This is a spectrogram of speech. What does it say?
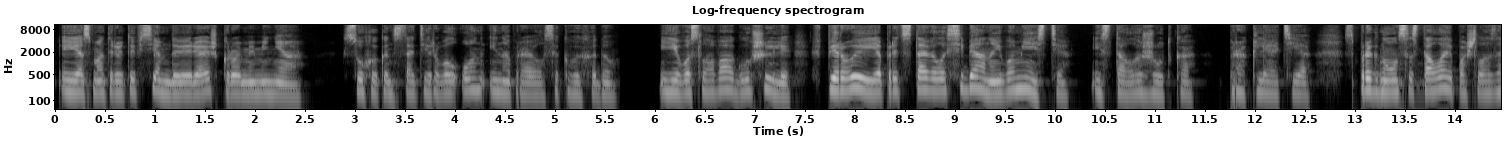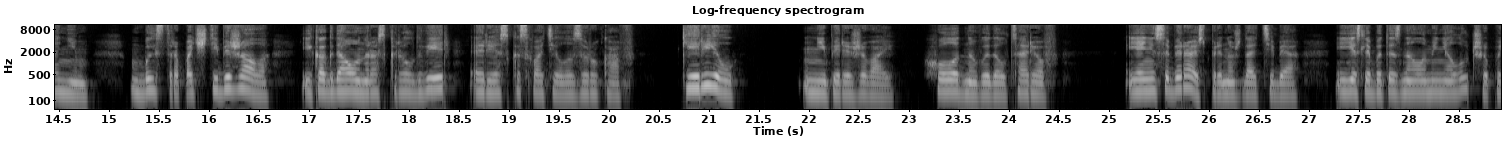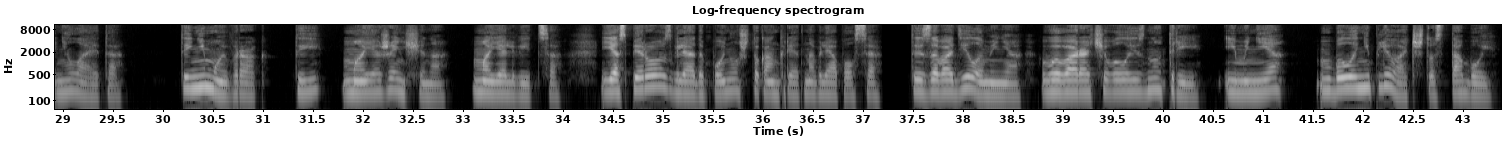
И я смотрю, ты всем доверяешь, кроме меня. Сухо констатировал он и направился к выходу. Его слова оглушили. Впервые я представила себя на его месте. И стало жутко. Проклятие. Спрыгнула со стола и пошла за ним. Быстро, почти бежала. И когда он раскрыл дверь, резко схватила за рукав. «Кирилл!» «Не переживай», — холодно выдал Царёв. «Я не собираюсь принуждать тебя. Если бы ты знала меня лучше, поняла это. Ты не мой враг. Ты моя женщина моя львица. Я с первого взгляда понял, что конкретно вляпался. Ты заводила меня, выворачивала изнутри, и мне было не плевать, что с тобой.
